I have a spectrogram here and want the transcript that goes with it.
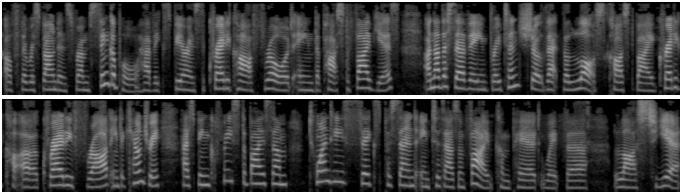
of the respondents from Singapore have experienced credit card fraud in the past five years. Another survey in Britain showed that the loss caused by credit, uh, credit fraud in the country has been increased by some 26% in 2005 compared with the last year.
